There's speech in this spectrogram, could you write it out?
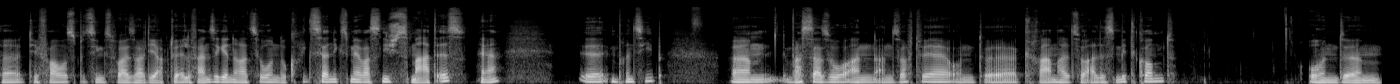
äh, TVs beziehungsweise halt die aktuelle Fernsehgeneration. Du kriegst ja nichts mehr, was nicht smart ist, ja, äh, im Prinzip. Ähm, was da so an, an Software und äh, Kram halt so alles mitkommt. Und ähm,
